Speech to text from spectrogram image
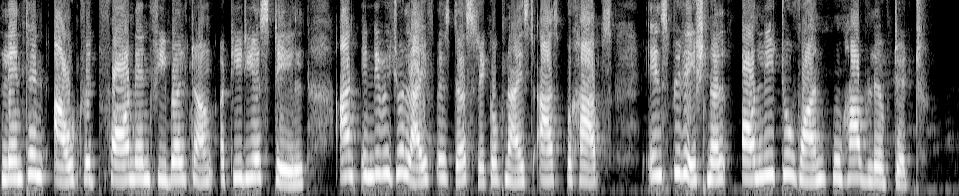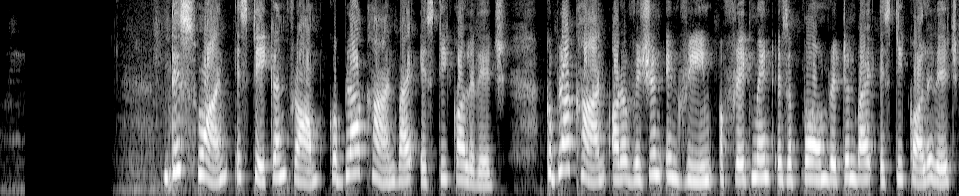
lengthened out with fond and feeble tongue a tedious tale. An individual life is thus recognized as perhaps inspirational only to one who have lived it. This one is taken from Kubla Khan by S.T. Coleridge. Kubla Khan or A Vision in Dream, a fragment is a poem written by S.T. Coleridge,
